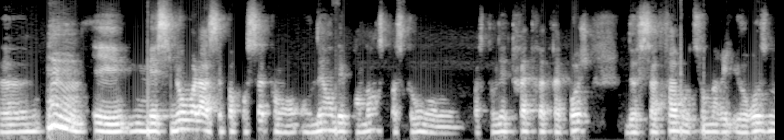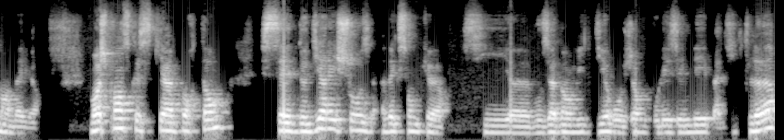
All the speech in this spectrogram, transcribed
et, mais sinon, voilà, c'est pas pour ça qu'on est en dépendance, parce qu'on parce est très, très, très proche de sa femme ou de son mari, heureusement d'ailleurs. Moi, je pense que ce qui est important, c'est de dire les choses avec son cœur. Si vous avez envie de dire aux gens que vous les aimez, bah, dites-leur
